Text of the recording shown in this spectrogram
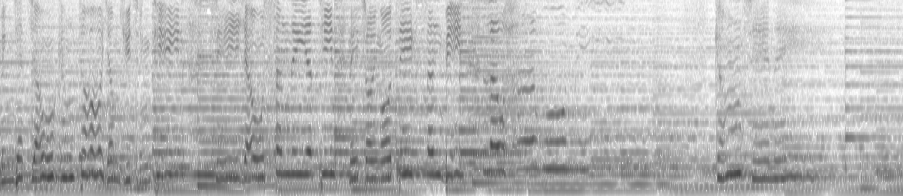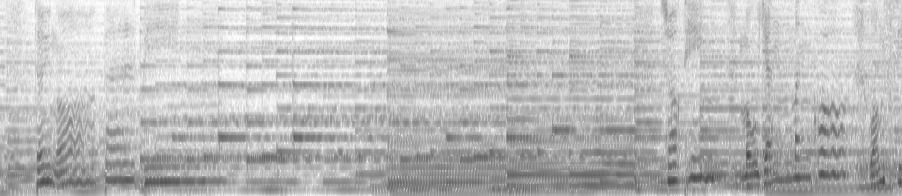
明日有更多阴雨晴天，是有新的一天，你在我的身边留下互勉，感谢你对我不昨天無人問過往事，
